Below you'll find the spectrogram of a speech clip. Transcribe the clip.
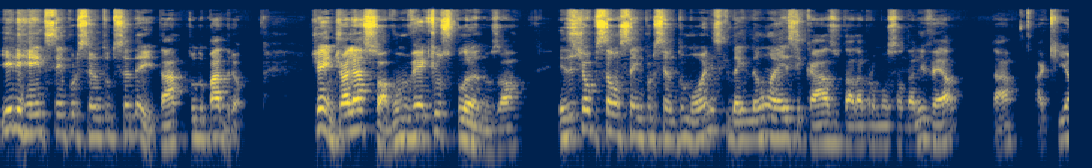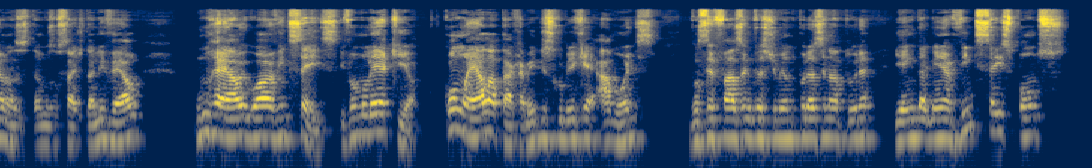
E ele rende 100% do CDI, tá? Tudo padrão. Gente, olha só, vamos ver aqui os planos, ó. Existe a opção 100% Mones, que daí não é esse caso, tá? Da promoção da Livelo, tá? Aqui, ó, nós estamos no site da Livelo. Um real igual a 26. E vamos ler aqui, ó. Com ela, tá? Acabei de descobrir que é a Mones. Você faz o investimento por assinatura e ainda ganha 26 pontos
